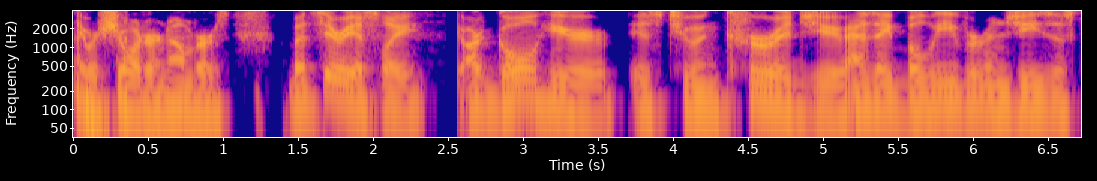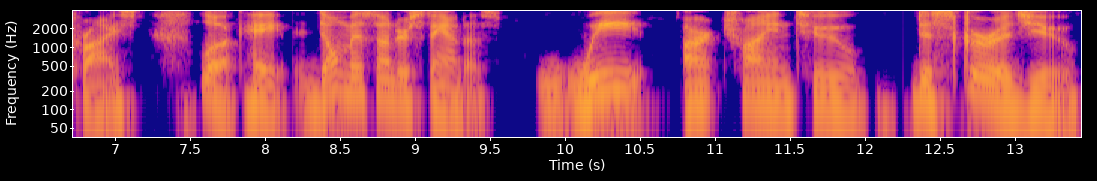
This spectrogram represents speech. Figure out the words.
they were shorter numbers. But seriously our goal here is to encourage you as a believer in jesus christ. Look hey don't misunderstand us. We aren't trying to discourage you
